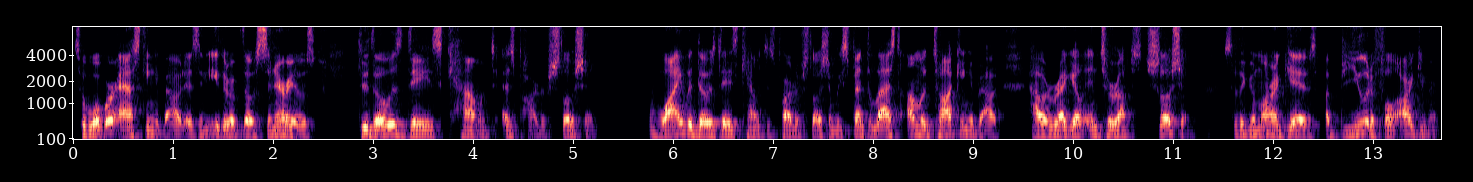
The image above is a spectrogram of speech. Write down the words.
So what we're asking about is in either of those scenarios, do those days count as part of Shloshim? Why would those days count as part of Shloshim? We spent the last Amud talking about how a regel interrupts Shloshim. So the Gemara gives a beautiful argument.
